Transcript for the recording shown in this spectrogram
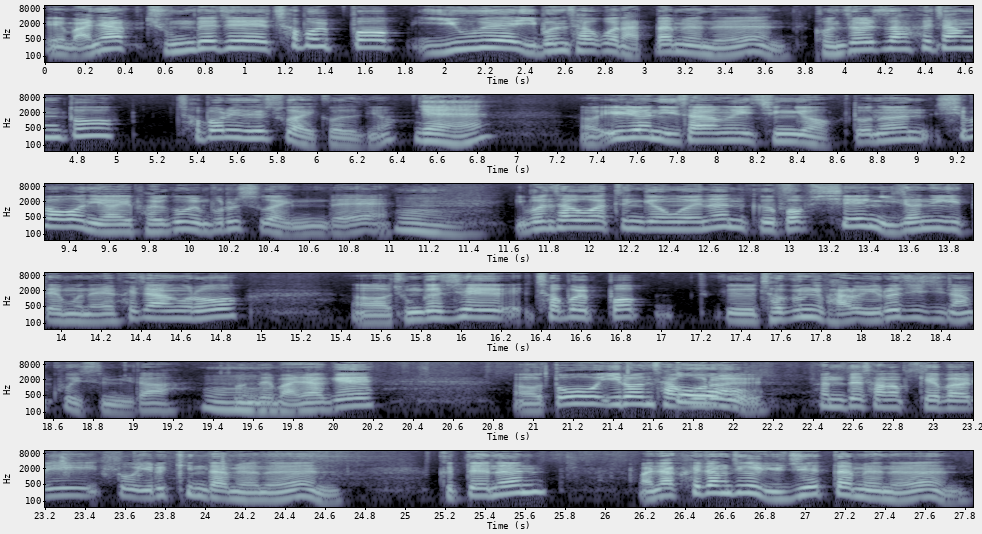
예, 만약 중대재해처벌법 이후에 이번 사고가 났다면은 건설사 회장도 처벌이 될 수가 있거든요. 예. 어, 1년 이상의 징역 또는 10억 원 이하의 벌금을 물을 수가 있는데 음. 이번 사고 같은 경우에는 그 법 시행 이전이기 때문에 회장으로 어, 중대재해처벌법 그 적용이 바로 이루어지지는 않고 있습니다. 음. 그런데 만약에 어, 또 이런 사고를 현대산업개발이 또 일으킨다면은 그때는 만약 회장직을 유지했다면은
